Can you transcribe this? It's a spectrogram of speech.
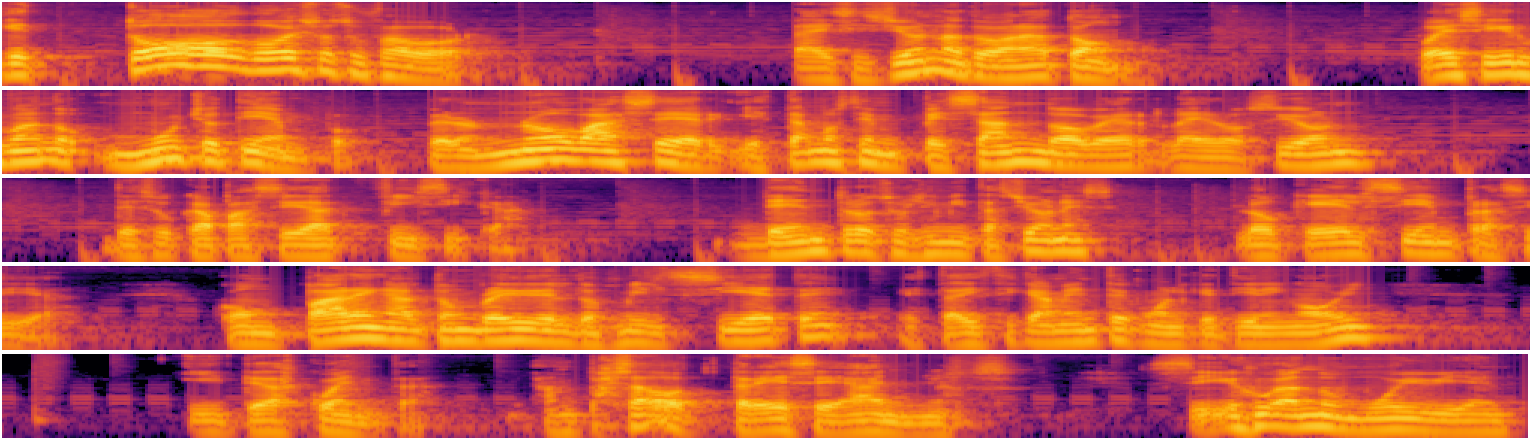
que todo eso a su favor. La decisión la tomará Tom. Puede seguir jugando mucho tiempo, pero no va a ser, y estamos empezando a ver la erosión de su capacidad física. Dentro de sus limitaciones, lo que él siempre hacía. Comparen al Tom Brady del 2007 estadísticamente con el que tienen hoy y te das cuenta. Han pasado 13 años. Sigue jugando muy bien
